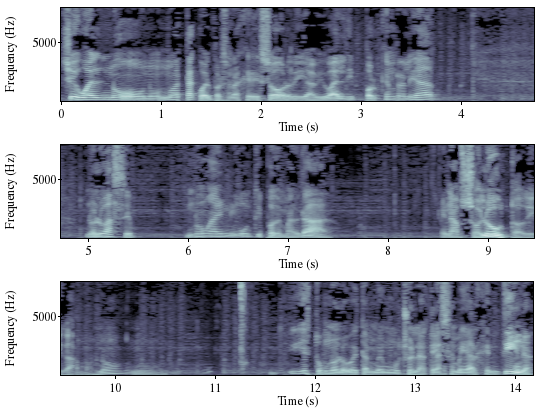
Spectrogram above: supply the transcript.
Yo igual no, no, ataco al personaje de Sordi, a Vivaldi, porque en realidad no lo hace, no hay ningún tipo de maldad, en absoluto, digamos, ¿no? Y esto uno lo ve también mucho en la clase media argentina.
